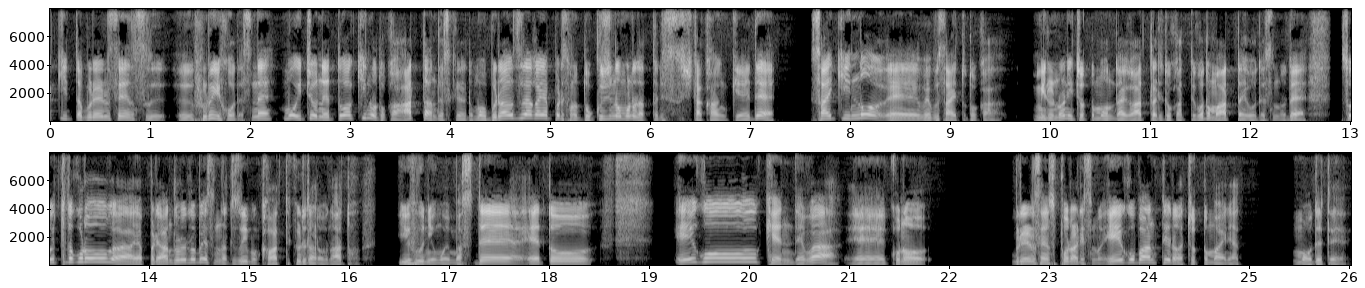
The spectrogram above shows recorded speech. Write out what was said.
っき言ったブレールセンス、古い方ですね。もう一応ネットワーク機能とかあったんですけれども、ブラウザーがやっぱりその独自のものだったりした関係で、最近の、えーウェブサイトとか見るのにちょっと問題があったりとかっていうこともあったようですので、そういったところがやっぱり Android ベースになって随分変わってくるだろうなというふうに思います。で、えっ、と、英語圏では、えーこのブレールセンスポラリスの英語版っていうのがちょっと前にもう出て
